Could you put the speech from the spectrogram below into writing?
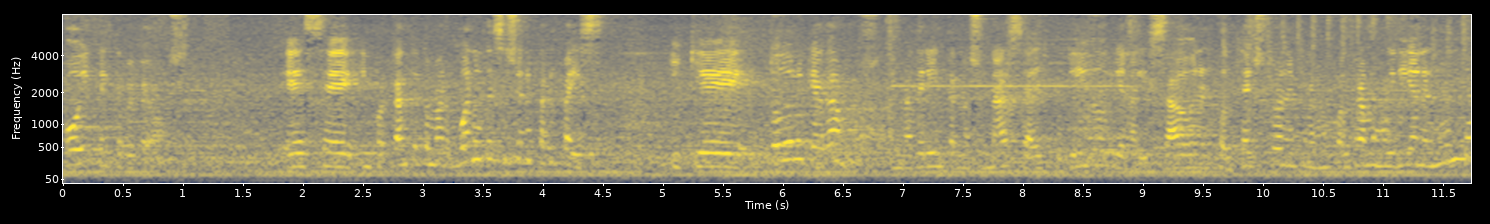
hoy el TPP-11. Es eh, importante tomar buenas decisiones para el país y que todo lo que hagamos en materia internacional sea discutido y analizado en el contexto en el que nos encontramos hoy día en el mundo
